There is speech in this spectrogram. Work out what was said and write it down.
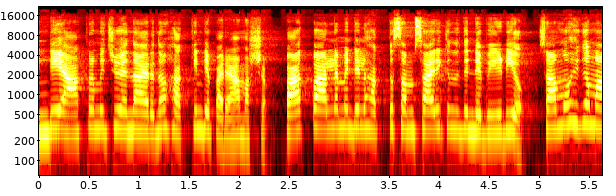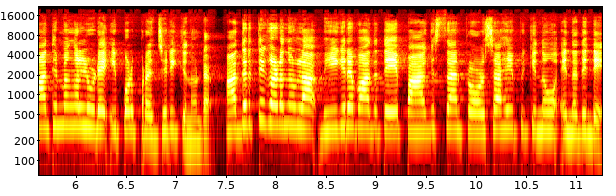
ഇന്ത്യയെ ആക്രമിച്ചു എന്നായിരുന്നു ഹക്കിന്റെ പരാമർശം. പാക് പാർലമെന്റിൽ ഹക്ക് സംസാരിക്കുന്നതിന്റെ വീഡിയോ സാമൂഹിക മാധ്യമങ്ങളിലൂടെ ഇപ്പോൾ പ്രചരിക്കുന്നുണ്ട്. അതിർത്തി കടന്നുള്ള ഭീകരവാദത്തെ പാകിസ്ഥാൻ പ്രോത്സാഹിപ്പിക്കുന്നു എന്നതിന്റെ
